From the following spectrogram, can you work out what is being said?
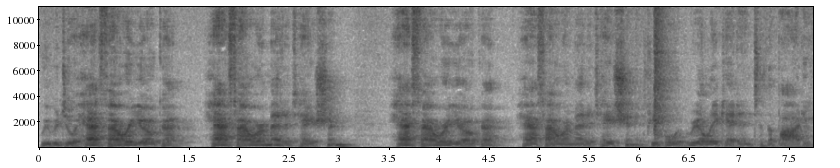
we would do a half-hour yoga, half-hour meditation, half-hour yoga, half hour meditation and people would really get into the body.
